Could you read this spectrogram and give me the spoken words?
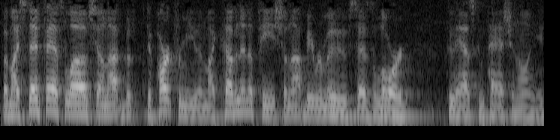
but my steadfast love shall not depart from you, and my covenant of peace shall not be removed," says the Lord, who has compassion on you.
